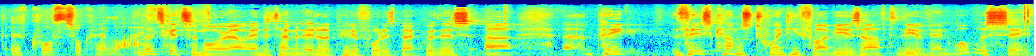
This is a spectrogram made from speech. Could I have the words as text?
that, of course, took her life. Let's get some more. Our entertainment editor, Peter Ford, is back with us. Uh, uh, Pete, this comes 25 years after the event. What was said?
